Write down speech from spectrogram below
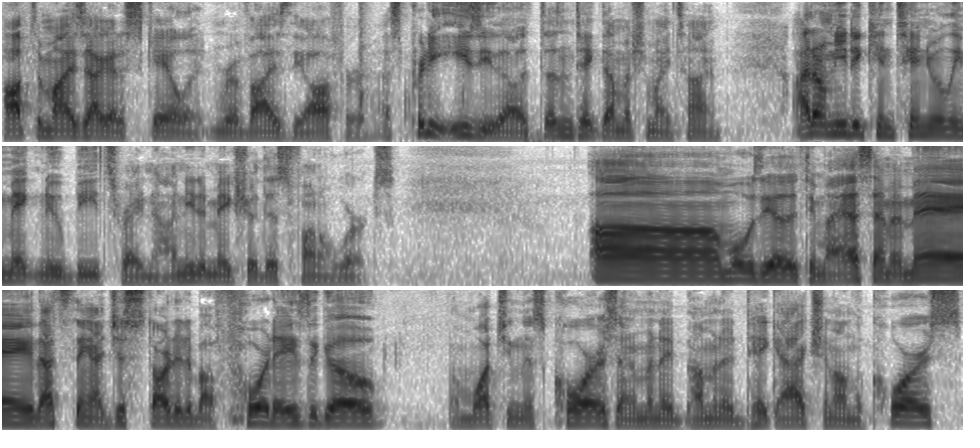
optimize it. I gotta scale it and revise the offer. That's pretty easy though. It doesn't take that much of my time. I don't need to continually make new beats right now. I need to make sure this funnel works. Um, what was the other thing? My SMMA. That's the thing I just started about four days ago. I'm watching this course, and I'm gonna I'm gonna take action on the course,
